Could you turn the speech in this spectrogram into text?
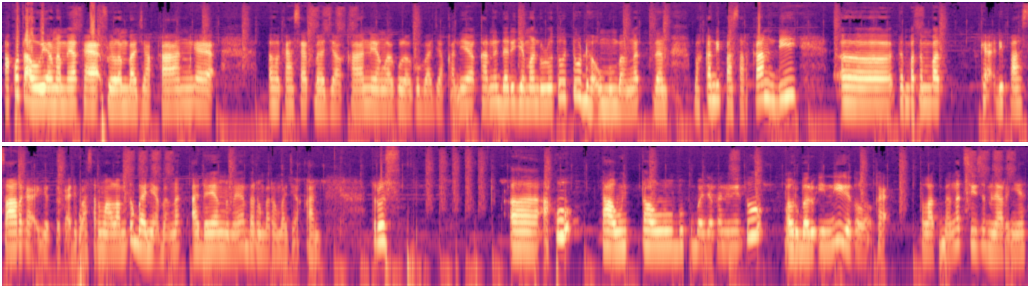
aku tahu yang namanya kayak film bajakan kayak uh, kaset bajakan yang lagu-lagu bajakan. Ya karena dari zaman dulu tuh itu udah umum banget dan bahkan dipasarkan di eh, tempat-tempat uh, kayak di pasar kayak gitu. Kayak di pasar malam tuh banyak banget. Ada yang namanya barang-barang bajakan. Terus uh, aku tahu tahu buku bajakan ini tuh baru-baru ini gitu loh kayak telat banget sih sebenarnya.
